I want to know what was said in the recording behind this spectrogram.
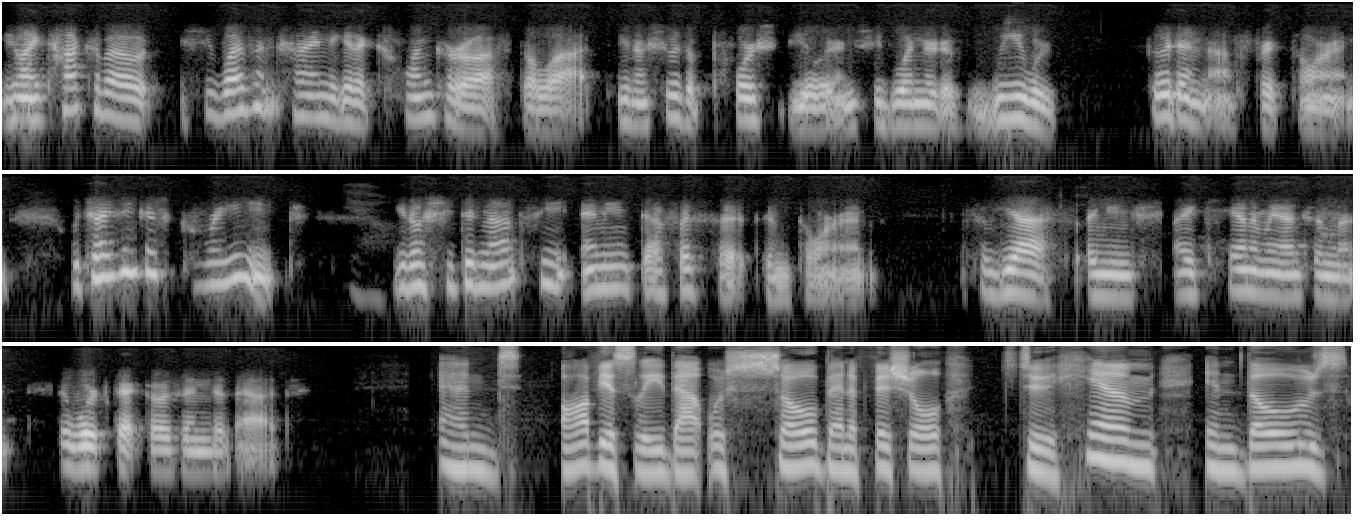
You know, I talk about she wasn't trying to get a clunker off the lot. You know, she was a Porsche dealer and she'd wondered if we were good enough for Thorin, which I think is great you know, she did not see any deficit in Thorin. So, yes, I mean, I can't imagine that the work that goes into that. And obviously, that was so beneficial to him in those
